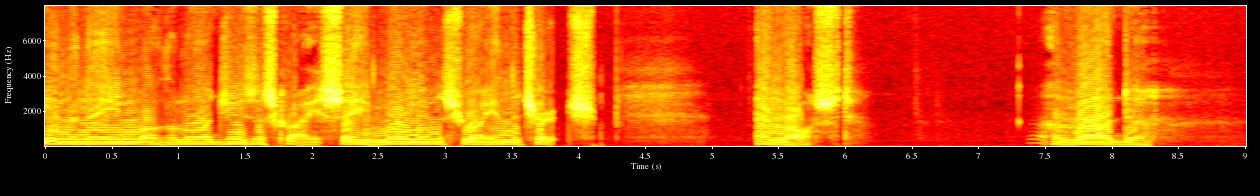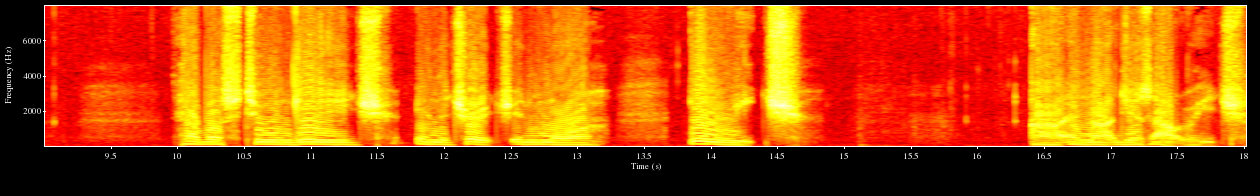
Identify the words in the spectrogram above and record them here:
in the name of the Lord Jesus Christ, save millions who are in the church and lost. Uh, Lord, uh, help us to engage in the church in more in-reach uh, and not just outreach.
